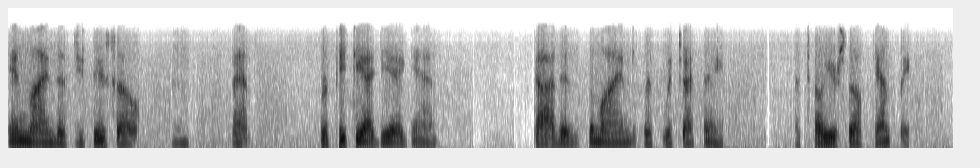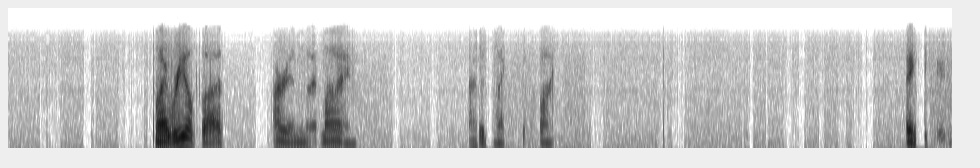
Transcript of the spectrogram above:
In mind as you do so, and then repeat the idea again. God is the mind with which I think. And tell yourself gently, my real thoughts are in my mind. I would like to find. Thank you, Judy.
